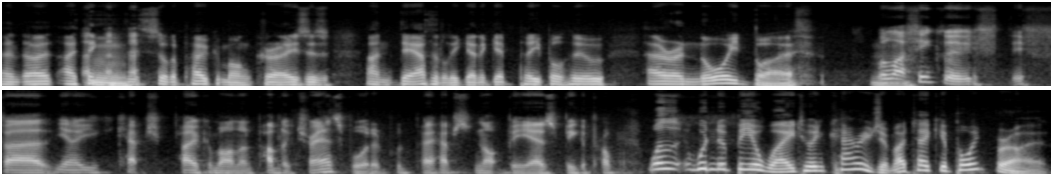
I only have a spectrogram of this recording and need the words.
And I, I think mm. this sort of Pokemon craze is undoubtedly going to get people who are annoyed by it. Well, I think that if, if uh, you know you could capture Pokemon on public transport, it would perhaps not be as big a problem. Well, wouldn't it be a way to encourage them? I take your point, Brian.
